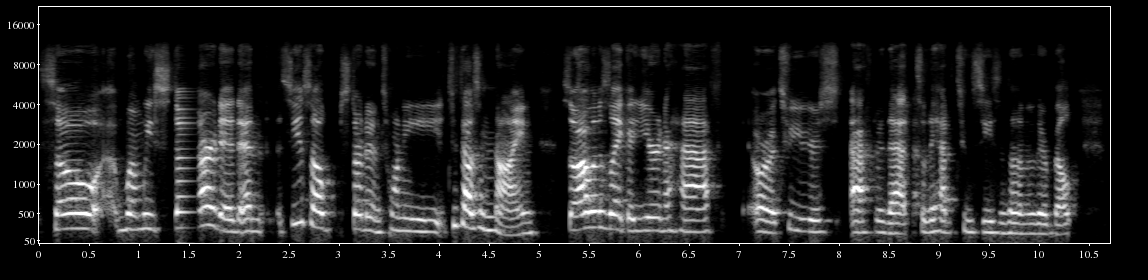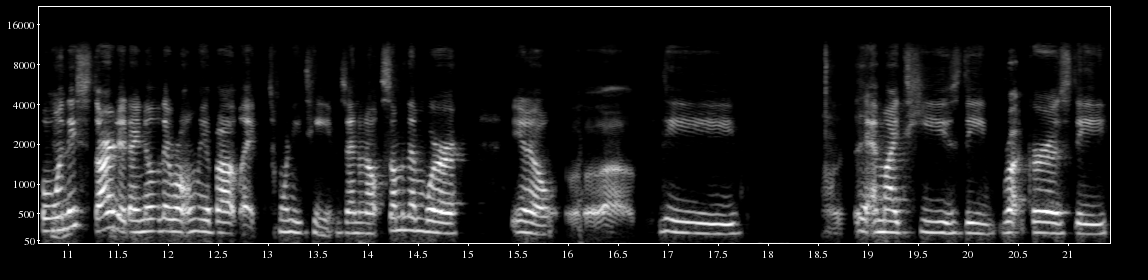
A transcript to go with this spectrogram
So when we started, and CSL started in 20, 2009, so I was like a year and a half or two years after that. So they had two seasons under their belt. But when mm-hmm. they started, I know there were only about like 20 teams, and some of them were, you know, uh, the the MITs, the Rutgers, the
